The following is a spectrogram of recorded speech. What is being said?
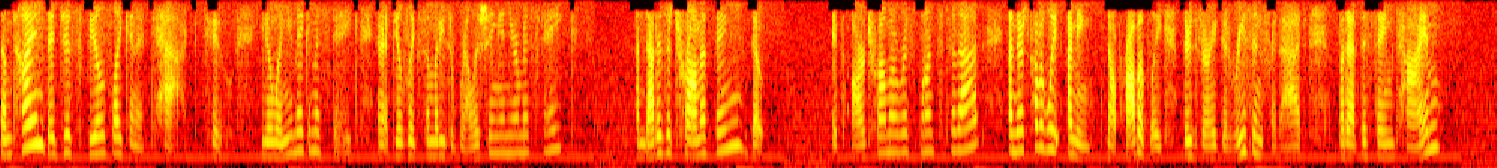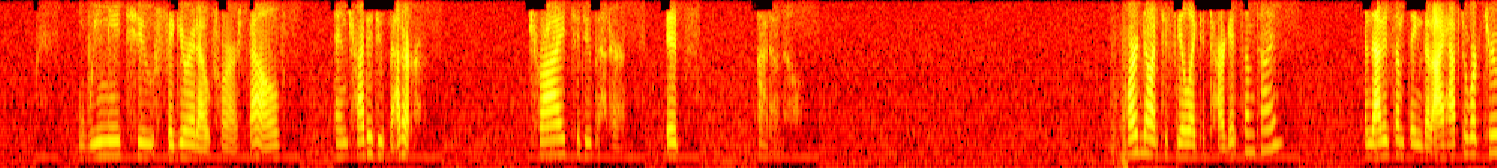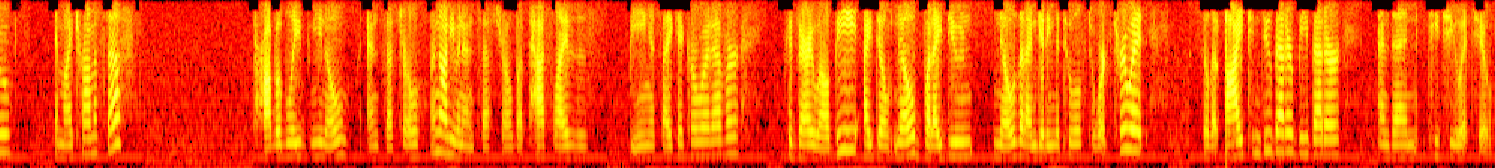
sometimes it just feels like an attack, too. You know, when you make a mistake and it feels like somebody's relishing in your mistake, and that is a trauma thing that it's our trauma response to that. And there's probably, I mean, not probably, there's very good reason for that. But at the same time, we need to figure it out for ourselves and try to do better. Try to do better. It's, I don't know. Hard not to feel like a target sometimes. And that is something that I have to work through in my trauma stuff, probably, you know, ancestral, or not even ancestral, but past lives as being a psychic or whatever, could very well be. I don't know, but I do know that I'm getting the tools to work through it so that I can do better, be better, and then teach you it too.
